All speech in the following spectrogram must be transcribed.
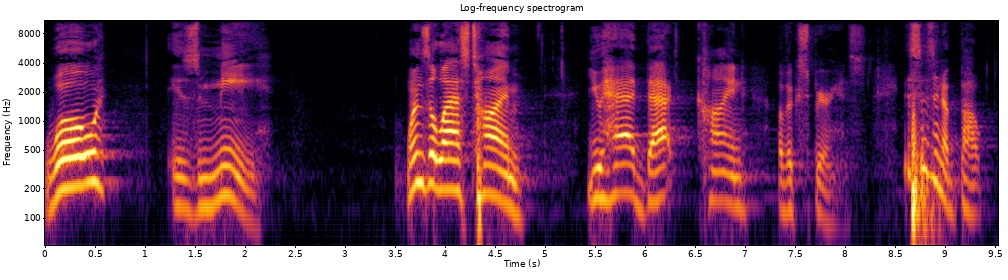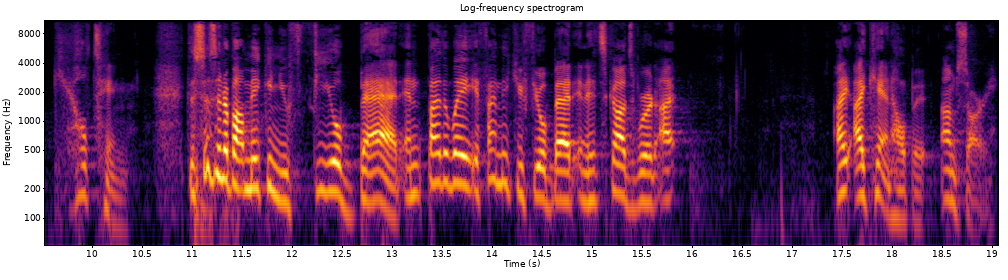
Woe is me. When's the last time you had that kind of experience? This isn't about guilting. This isn't about making you feel bad. And by the way, if I make you feel bad and it's God's word, I, I, I can't help it. I'm sorry.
